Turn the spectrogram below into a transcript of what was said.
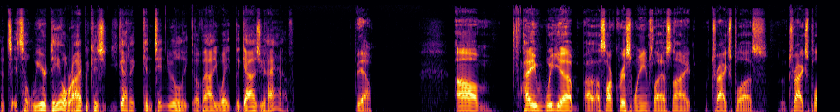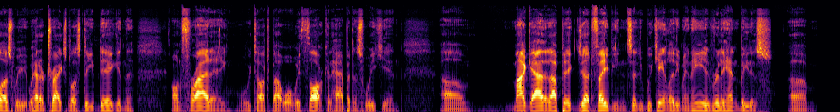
It's it's a weird deal, right? Because you got to continually evaluate the guys you have. Yeah. Um. Hey, we uh, I saw Chris Weems last night. Trax Plus, Trax Plus. We we had our Trax Plus deep dig in the on Friday. We talked about what we thought could happen this weekend. Um, my guy that I picked, Jud Fabian, said we can't let him in. He really hadn't beat us. Um,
